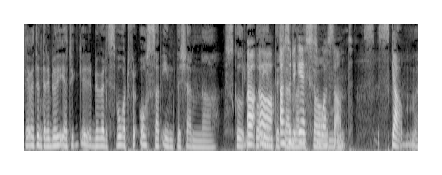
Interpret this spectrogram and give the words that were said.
jag vet inte, det blev, jag tycker det blev väldigt svårt för oss att inte känna skuld Ja, och ja. inte känna alltså det är liksom, så sant. skam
